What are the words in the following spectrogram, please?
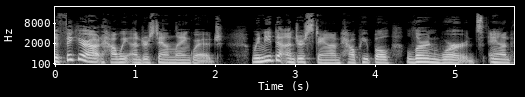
To figure out how we understand language, we need to understand how people learn words and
